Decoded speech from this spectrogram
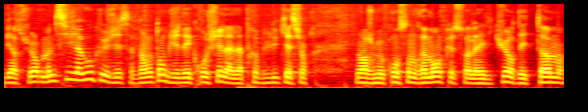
bien sûr. Même si j'avoue que ça fait longtemps que j'ai décroché la, la prépublication. Alors je me concentre vraiment que sur la lecture des tomes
